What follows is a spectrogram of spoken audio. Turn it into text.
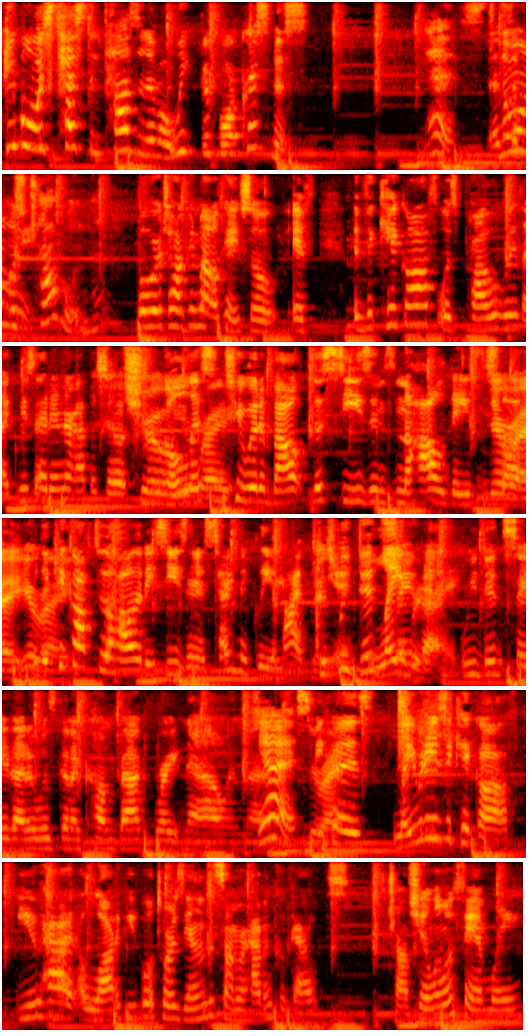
people was testing positive a week before Christmas. Yes. No one was traveling. Huh? But we're talking about okay, so if if the kickoff was probably like we said in our episode, True, go listen right. to it about the seasons and the holidays and You're stuff. right, you're but right. the kickoff to the holiday season is technically, in my opinion, Because we did Labor. Day. We did say that it was gonna come back right now, and that, Yes, right. because Labor Day is a kickoff. You had a lot of people towards the end of the summer having cookouts, Travel. chilling with family,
